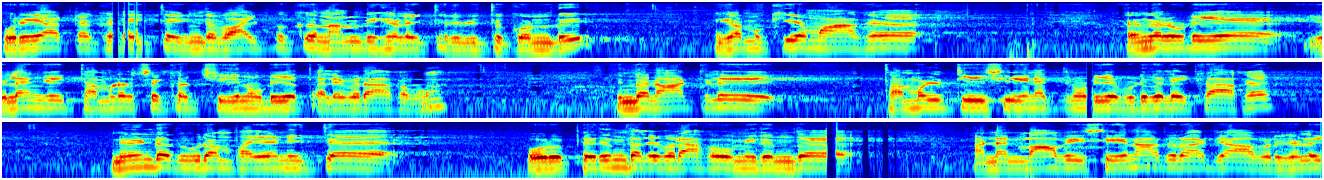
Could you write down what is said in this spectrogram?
உரையாற்ற கிடைத்த இந்த வாய்ப்புக்கு நன்றிகளை தெரிவித்துக் கொண்டு மிக முக்கியமாக எங்களுடைய இலங்கை தமிழரசு கட்சியினுடைய தலைவராகவும் இந்த நாட்டிலே தமிழ் தேசிய இனத்தினுடைய விடுதலைக்காக நீண்ட தூரம் பயணித்த ஒரு பெருந்தலைவராகவும் இருந்த அண்ணன் மாவை சேனாதிராஜா அவர்களை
